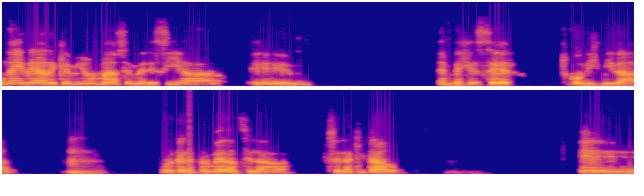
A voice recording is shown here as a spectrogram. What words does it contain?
una idea de que mi mamá se merecía eh, envejecer con dignidad, porque la enfermedad se la, se la ha quitado. Eh,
